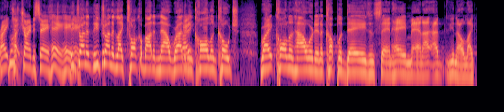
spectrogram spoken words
Right? Right. Just trying to say, hey, hey, He's hey. trying to he's trying to like talk about it now rather than calling coach, right? Calling Howard in a couple of days and saying, "Hey, man, I, I you know, like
